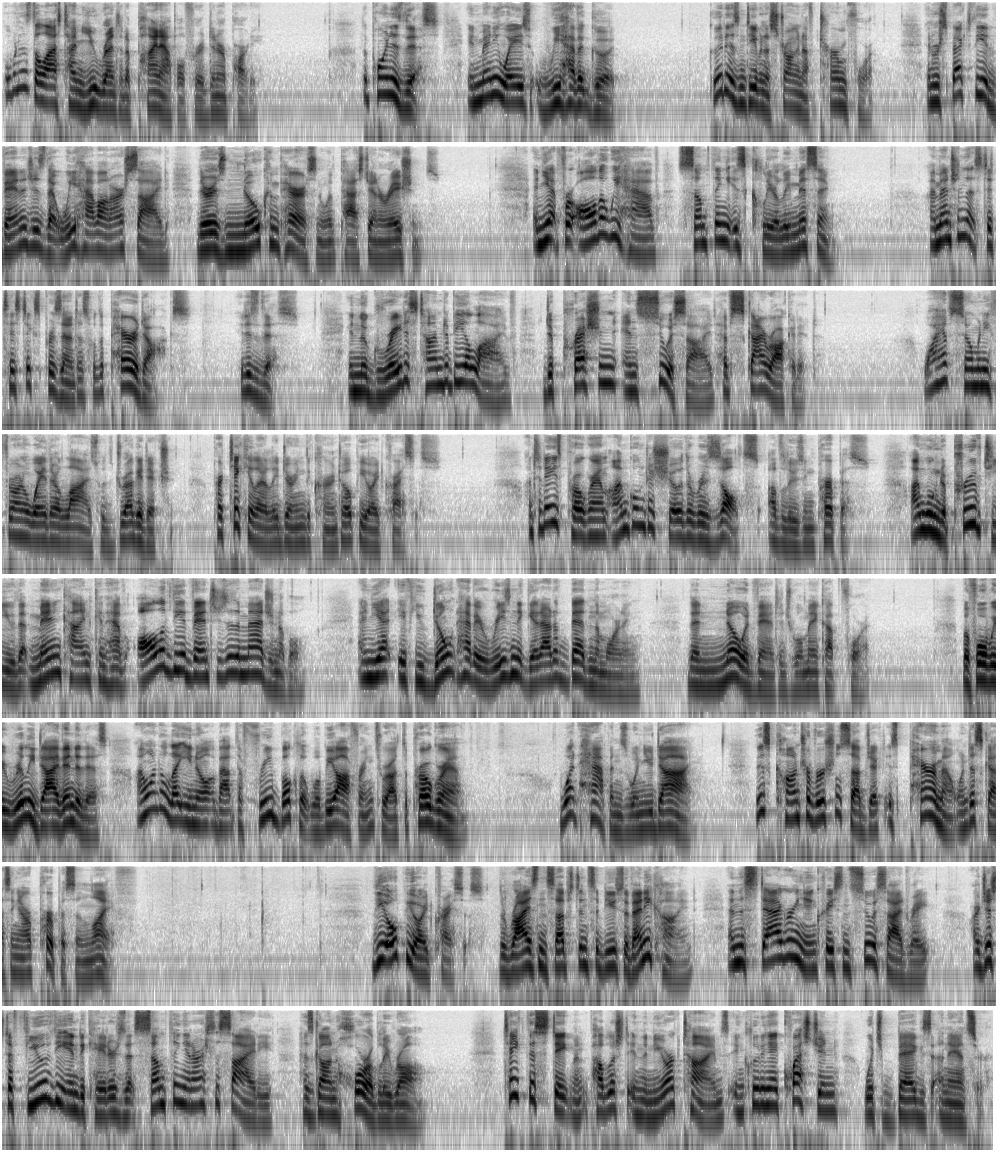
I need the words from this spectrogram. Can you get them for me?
but when is the last time you rented a pineapple for a dinner party? The point is this, in many ways we have it good. Good isn't even a strong enough term for it. In respect to the advantages that we have on our side, there is no comparison with past generations. And yet for all that we have, something is clearly missing. I mentioned that statistics present us with a paradox. It is this. In the greatest time to be alive, depression and suicide have skyrocketed. Why have so many thrown away their lives with drug addiction, particularly during the current opioid crisis? On today's program, I'm going to show the results of losing purpose. I'm going to prove to you that mankind can have all of the advantages imaginable, and yet if you don't have a reason to get out of bed in the morning, then no advantage will make up for it. Before we really dive into this, I want to let you know about the free booklet we'll be offering throughout the program. What happens when you die? This controversial subject is paramount when discussing our purpose in life. The opioid crisis, the rise in substance abuse of any kind, and the staggering increase in suicide rate are just a few of the indicators that something in our society has gone horribly wrong. Take this statement published in the New York Times, including a question which begs an answer.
